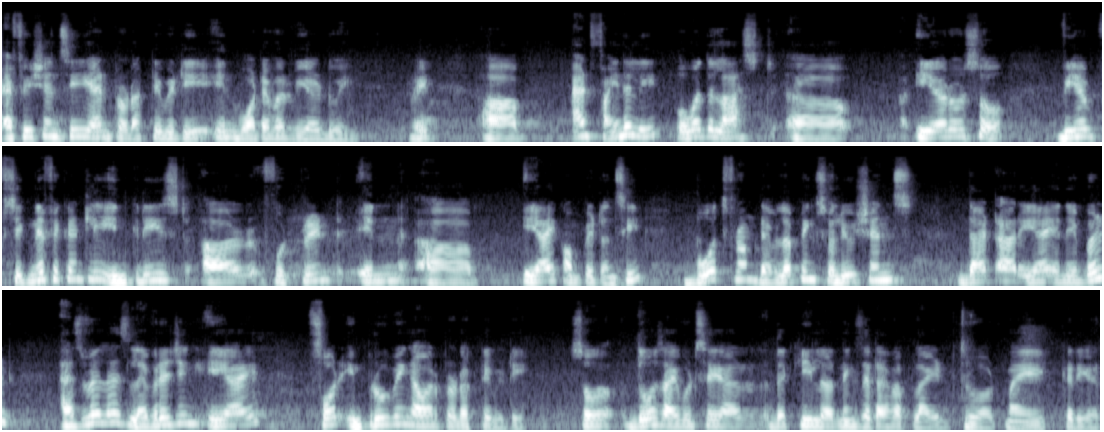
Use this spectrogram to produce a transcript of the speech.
efficiency and productivity in whatever we are doing, right? And finally, over the last uh, year or so, we have significantly increased our footprint in uh, AI competency, both from developing solutions that are AI enabled, as well as leveraging AI for improving our productivity. So those I would say are the key learnings that I've applied throughout my career.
